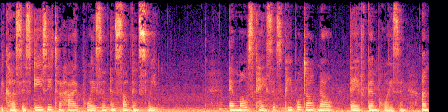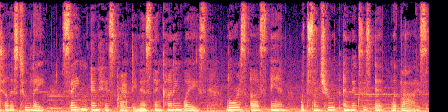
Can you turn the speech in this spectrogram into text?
because it's easy to hide poison in something sweet. In most cases, people don't know they've been poisoned until it's too late. Satan, in his craftiness and cunning ways, lures us in with some truth and mixes it with lies.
